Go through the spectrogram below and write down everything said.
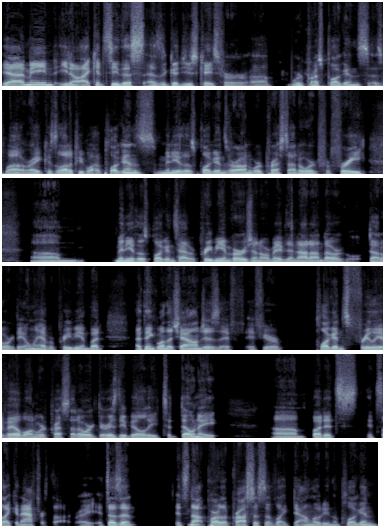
Yeah, I mean, you know, I could see this as a good use case for uh, WordPress plugins as well, right? Because a lot of people have plugins. Many of those plugins are on WordPress.org for free. Um, many of those plugins have a premium version, or maybe they're not on .org. They only have a premium. But I think one of the challenges, if if your plugin's freely available on WordPress.org, there is the ability to donate, um, but it's it's like an afterthought, right? It doesn't. It's not part of the process of like downloading the plugin.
